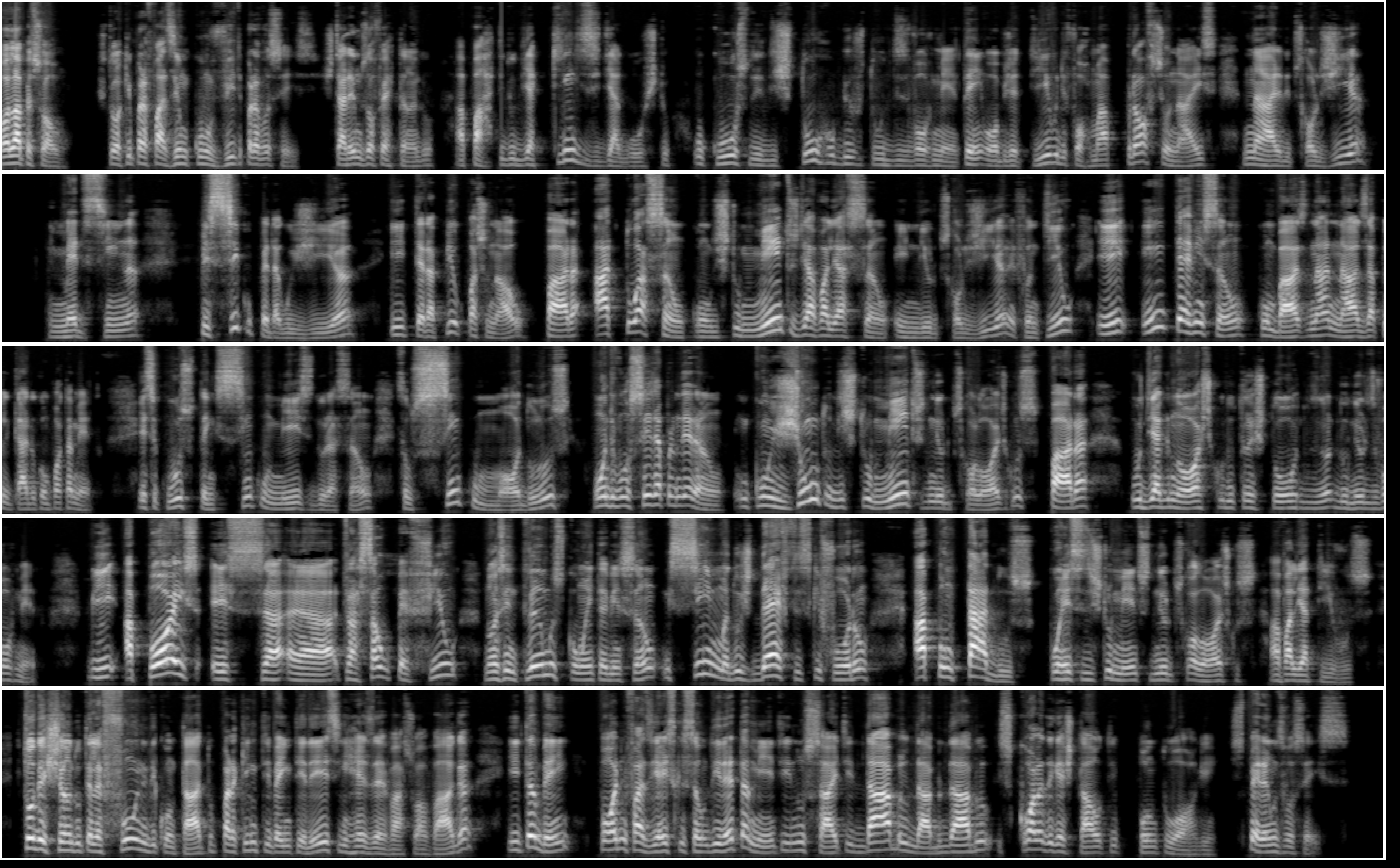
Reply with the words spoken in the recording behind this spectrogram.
Olá pessoal, estou aqui para fazer um convite para vocês. Estaremos ofertando, a partir do dia 15 de agosto, o curso de Distúrbios do Desenvolvimento. Tem o objetivo de formar profissionais na área de psicologia, medicina, psicopedagogia e terapia ocupacional para atuação com instrumentos de avaliação em neuropsicologia infantil e intervenção com base na análise aplicada do comportamento. Esse curso tem cinco meses de duração, são cinco módulos, onde vocês aprenderão um conjunto de instrumentos neuropsicológicos para o diagnóstico do transtorno do neurodesenvolvimento. E após essa, uh, traçar o perfil, nós entramos com a intervenção em cima dos déficits que foram apontados com esses instrumentos neuropsicológicos avaliativos. Estou deixando o telefone de contato para quem tiver interesse em reservar sua vaga e também podem fazer a inscrição diretamente no site www.escoladegestalt.org. Esperamos vocês!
